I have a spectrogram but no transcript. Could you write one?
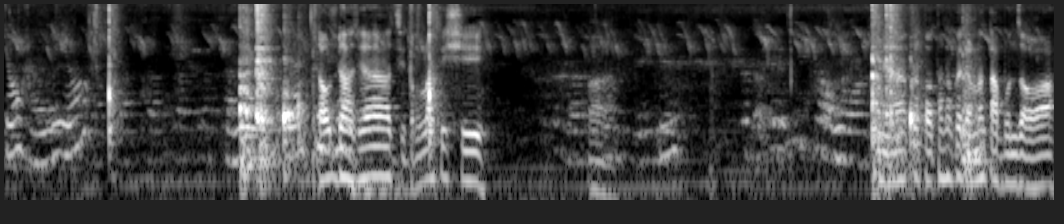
chỗ hẳn đi đó. Đâu đa thế chỉ tổng la tí xì. À. Nè cái tao thằng cái đó nó tập tên cho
